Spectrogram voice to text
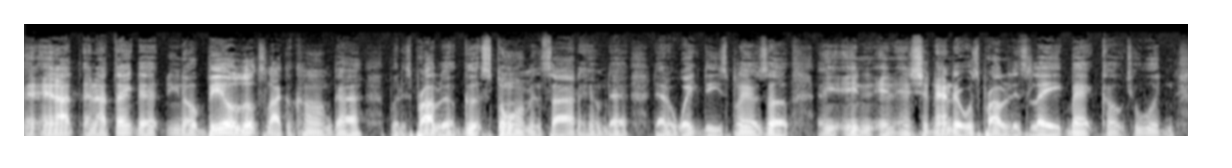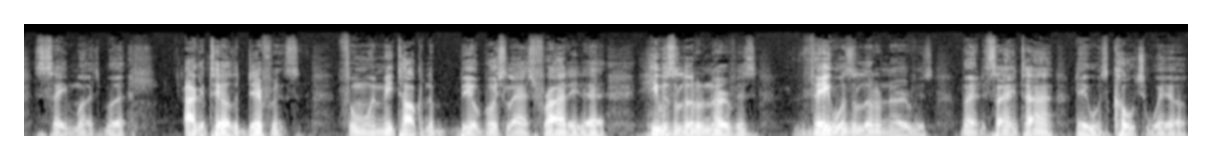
and, and I and I think that you know Bill looks like a calm guy, but it's probably a good storm inside of him that that'll wake these players up. And and, and, and Chinander was probably this laid back coach who wouldn't say much, but I could tell the difference from when me talking to Bill Busch last Friday that he was a little nervous, they was a little nervous, but at the same time they was coached well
